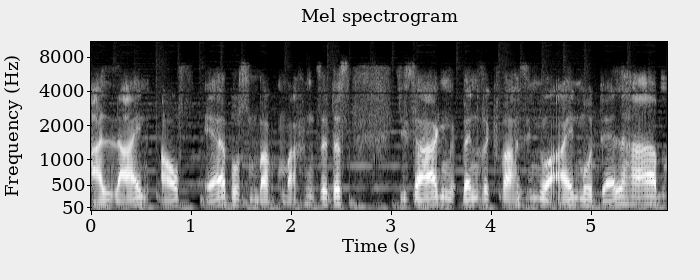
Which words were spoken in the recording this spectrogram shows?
allein auf Airbus. Und warum machen sie das? Sie sagen, wenn sie quasi nur ein Modell haben,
